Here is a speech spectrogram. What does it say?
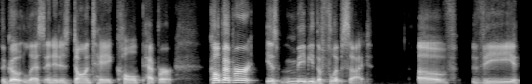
the GOAT list, and it is Daunte Culpepper. Culpepper is maybe the flip side of the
